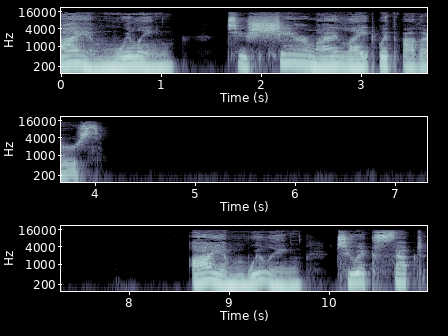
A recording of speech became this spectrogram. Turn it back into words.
I am willing to share my light with others. I am willing to accept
